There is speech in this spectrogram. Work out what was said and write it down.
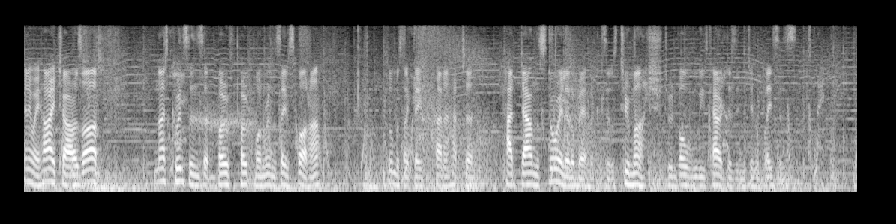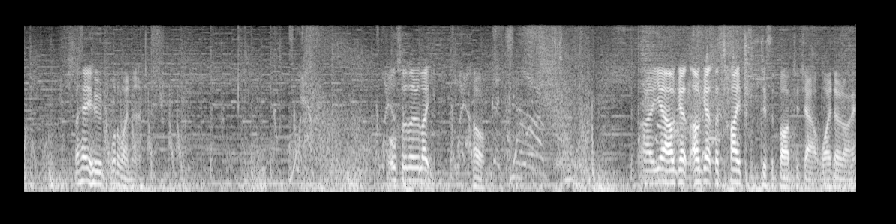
Anyway, hi Charizard. Nice coincidence that both Pokemon were in the same spot, huh? It's almost like they kind of had to pad down the story a little bit because it was too much to involve all these characters in different places. But hey, who? What do I know? Also, though, like, oh, uh, yeah, I'll get I'll get the type disadvantage out. Why don't I?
